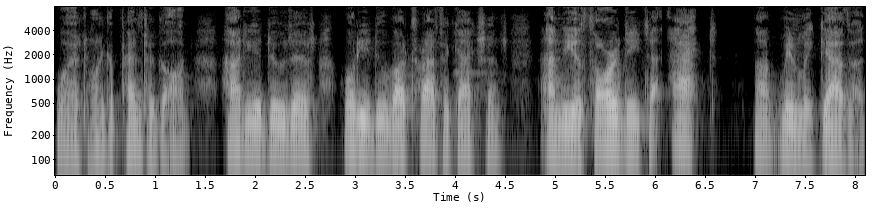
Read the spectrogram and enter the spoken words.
where it's like a pentagon. How do you do this? What do you do about traffic accidents? And the authority to act, not merely gather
